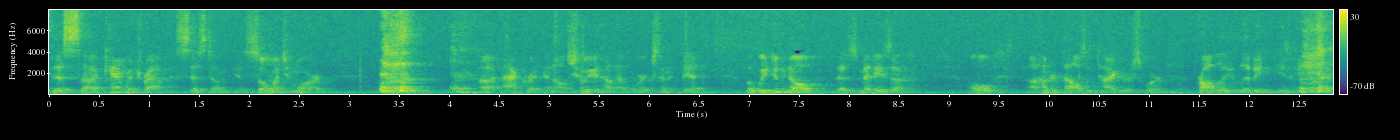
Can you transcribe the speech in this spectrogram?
this uh, camera trap system is so much more uh, accurate, and I'll show you how that works in a bit. But we do know that as many as a, oh, 100,000 tigers were probably living in Asia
